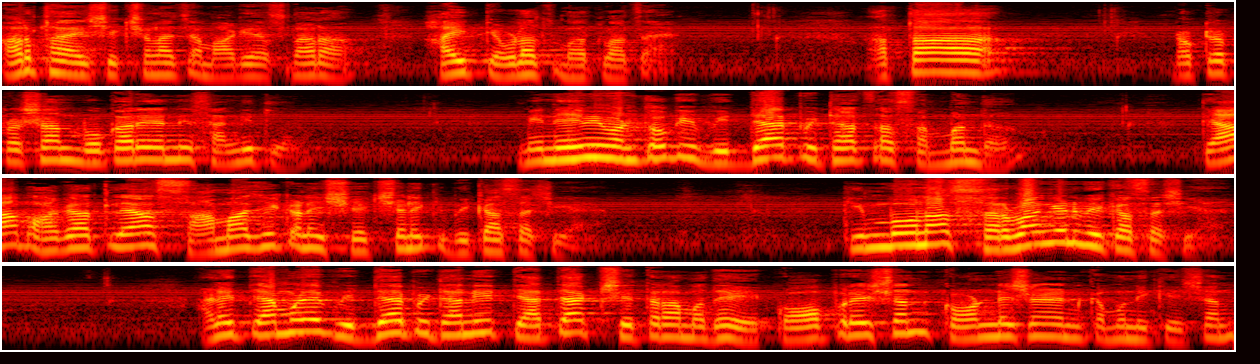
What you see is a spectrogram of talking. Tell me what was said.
अर्थ आहे शिक्षणाच्या मागे असणारा हाही तेवढाच महत्त्वाचा आहे. आता डॉक्टर प्रशांत बोकारे यांनी सांगितलं मी नेहमी म्हणतो की विद्यापीठाचा संबंध त्या भागातल्या सामाजिक आणि शैक्षणिक विकासाशी आहे. किंबहुना सर्वांगीण विकासाशी आहे. आणि त्यामुळे विद्यापीठांनी त्या त्या क्षेत्रामध्ये कॉपरेशन कॉर्डिनेशन अँड कम्युनिकेशन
